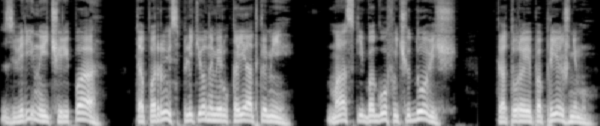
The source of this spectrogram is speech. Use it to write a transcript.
звериные черепа, топоры с плетеными рукоятками, маски богов и чудовищ, которые по-прежнему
